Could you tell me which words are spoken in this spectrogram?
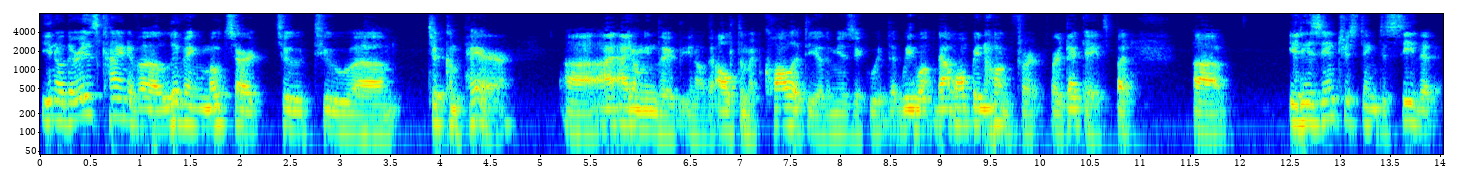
you know, there is kind of a living Mozart to, to, um, to compare. Uh, I, I don't mean the you know the ultimate quality of the music we, that we won't, that won't be known for, for decades, but uh, it is interesting to see that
